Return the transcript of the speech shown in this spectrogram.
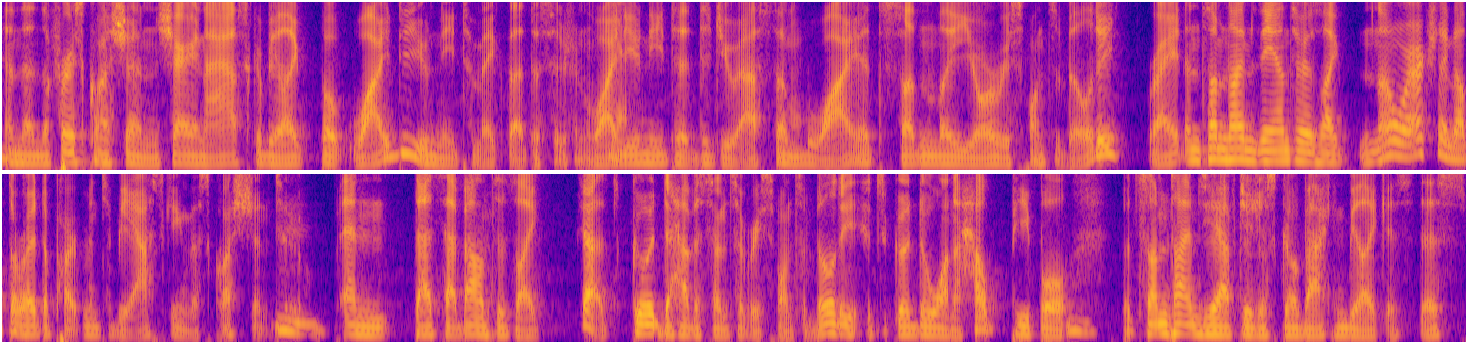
And then the first question Sherry and I ask would be like, "But why do you need to make that decision? Why Yeah. do you need to did you ask them why it's suddenly your responsibility?" Right? And sometimes the answer is like, "No, we're actually not the right department to be asking this question to." Mm. And that's that balance is like yeah, it's good to have a sense of responsibility. It's good to want to help people, mm. but sometimes you have to just go back and be like, is this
